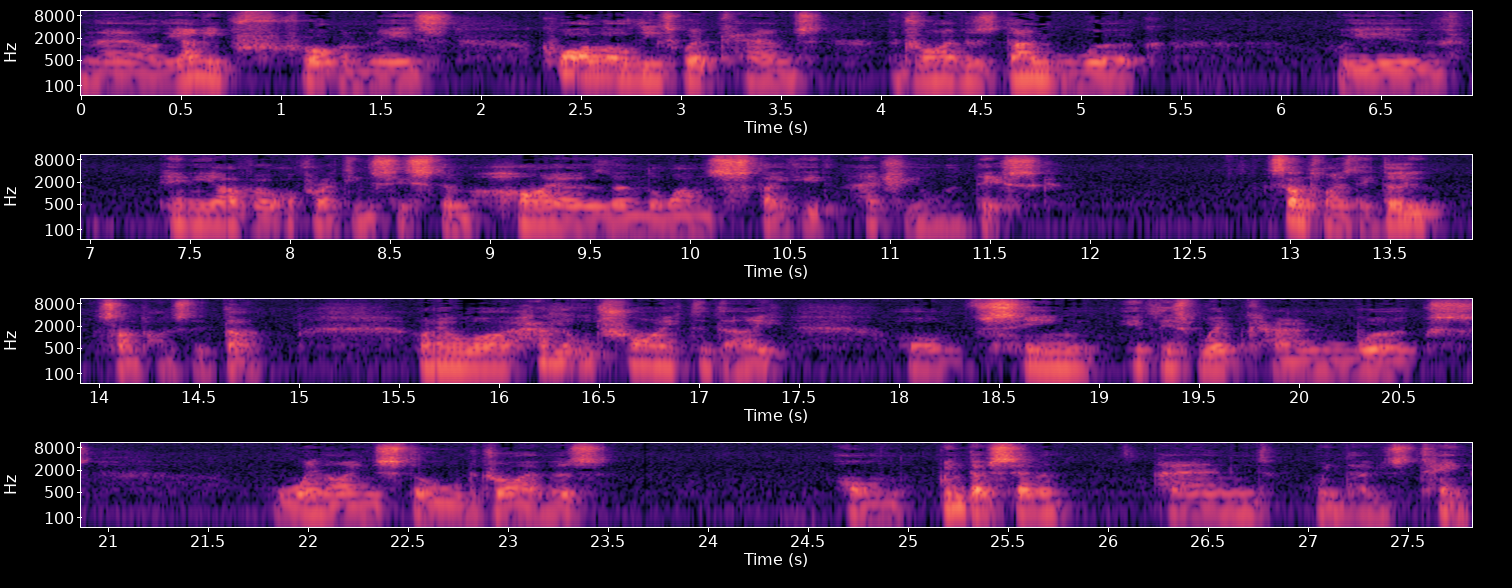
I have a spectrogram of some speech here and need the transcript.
Now the only problem is quite a lot of these webcams, the drivers don't work with any other operating system higher than the ones stated actually on the disk. Sometimes they do, sometimes they don't. Well, I had a little try today of seeing if this webcam works when I install the drivers on Windows 7 and Windows 10.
